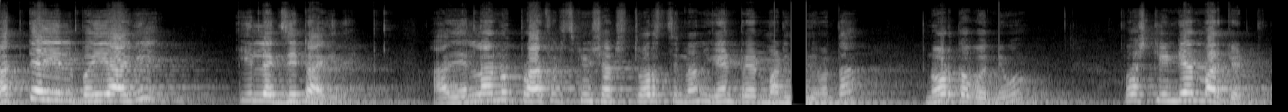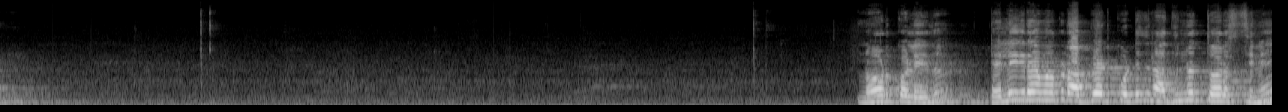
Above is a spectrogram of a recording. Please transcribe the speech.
ಮತ್ತೆ ಇಲ್ಲಿ ಬೈ ಆಗಿ ಇಲ್ಲಿ ಎಕ್ಸಿಟ್ ಆಗಿದೆ. ಅದೆಲ್ಲನೂ ಪ್ರಾಫಿಟ್ ಸ್ಕ್ರೀನ್ ಶಾಟ್ಸ್ ತೋರಿಸ್ತೀನಿ ನಾನು. ಏನು ಟ್ರೇಡ್ ಮಾಡಿದ್ದೀವಿ ಅಂತ ನೋಡ್ಕೋಬೋದು ನೀವು. ಫಸ್ಟ್ ಇಂಡಿಯನ್ ಮಾರ್ಕೆಟ್ ನೋಡ್ಕೊಳ್ಳಿ ಇದು ಟೆಲಿಗ್ರಾಮ್ ಕೂಡ ಅಪ್ಡೇಟ್ ಕೊಟ್ಟಿದ್ದೀನಿ, ಅದನ್ನು ತೋರಿಸ್ತೀನಿ.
